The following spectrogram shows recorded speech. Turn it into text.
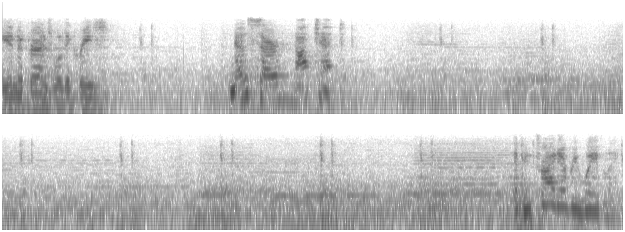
The interference will decrease? No, sir, not yet. Have you tried every wavelength?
